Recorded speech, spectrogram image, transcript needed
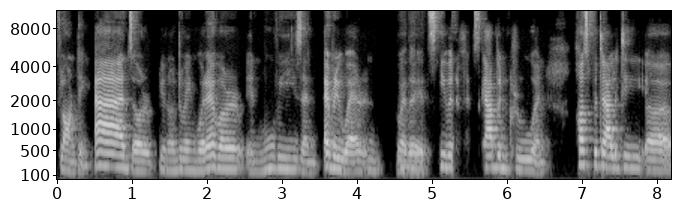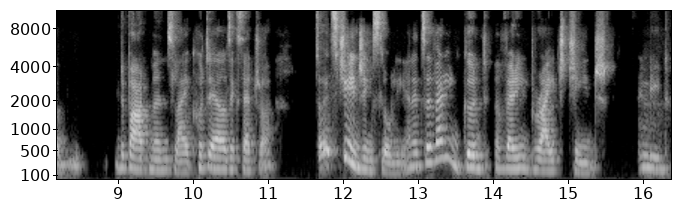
flaunting ads or you know doing whatever in movies and everywhere and whether mm-hmm. it's even if it's cabin crew and hospitality uh, departments like hotels, etc. So it's changing slowly, and it's a very good, a very bright change. Indeed.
